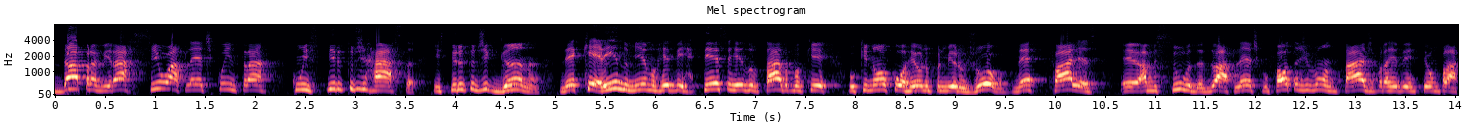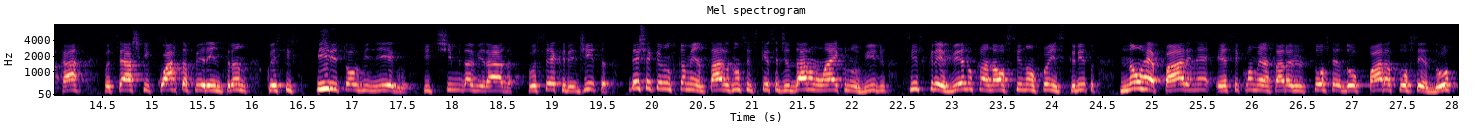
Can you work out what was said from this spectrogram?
Dá para virar se o Atlético entrar com espírito de raça, espírito de gana, né, querendo mesmo reverter esse resultado, porque o que não ocorreu no primeiro jogo, né, falhas é, absurdas do Atlético, falta de vontade para reverter um placar. Você acha que quarta-feira entrando com esse espírito alvinegro de time da virada, você acredita? Deixa aqui nos comentários, não se esqueça de dar um like no vídeo, se inscrever no canal se não for inscrito. Não reparem, né, esse comentário é de torcedor para torcedor.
